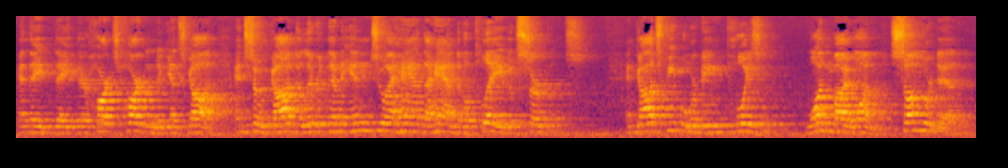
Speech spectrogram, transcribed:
and they, they, their hearts hardened against God. And so God delivered them into a hand, the hand of a plague of serpents. And God's people were being poisoned one by one. Some were dead,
